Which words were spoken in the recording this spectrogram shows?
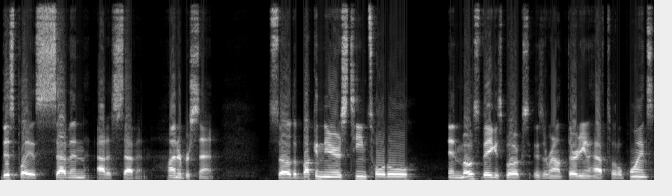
this play is 7 out of 7, 100%. So the Buccaneers team total in most Vegas books is around 30 and a half total points.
